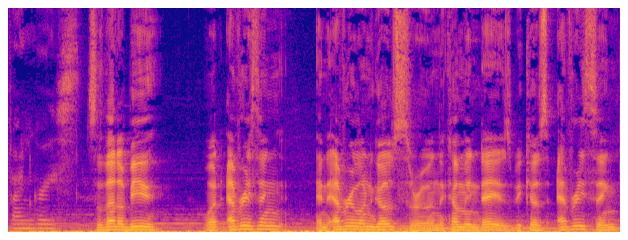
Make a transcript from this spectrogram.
find grace. So that'll be what everything and everyone goes through in the coming days because everything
